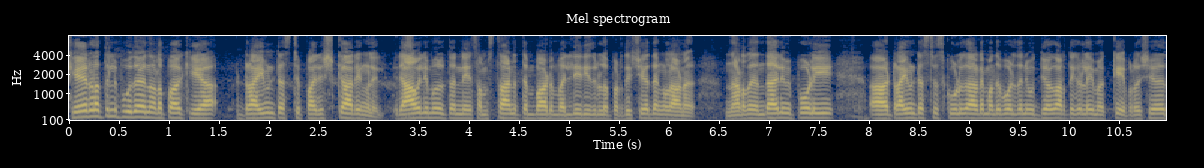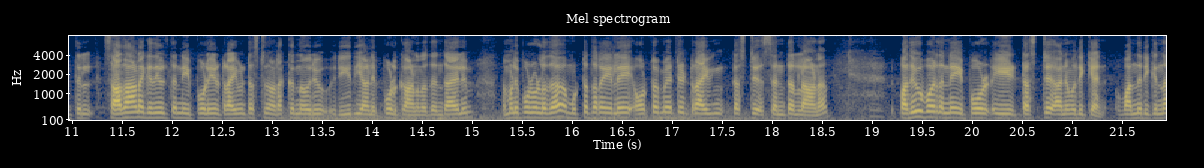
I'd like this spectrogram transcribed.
കേരളത്തിൽ പുതുതായി നടപ്പാക്കിയ ഡ്രൈവിംഗ് ടെസ്റ്റ് പരിഷ്കാരങ്ങളിൽ രാവിലെ മുതൽ തന്നെ സംസ്ഥാനത്തെമ്പാടും വലിയ രീതിയിലുള്ള പ്രതിഷേധങ്ങളാണ് നടന്നത്. എന്തായാലും ഇപ്പോൾ ഈ ഡ്രൈവിംഗ് ടെസ്റ്റ് സ്കൂളുകാരുടെയും അതുപോലെ തന്നെ ഉദ്യോഗാർത്ഥികളുടെയും ഒക്കെ പ്രതിഷേധത്തിൽ സാധാരണഗതിയിൽ തന്നെ ഇപ്പോൾ ഈ ഡ്രൈവിംഗ് ടെസ്റ്റ് നടക്കുന്ന ഒരു രീതിയാണ് ഇപ്പോൾ കാണുന്നത്. എന്തായാലും നമ്മളിപ്പോൾ ഉള്ളത് മുട്ടത്തറയിലെ ഓട്ടോമേറ്റഡ് ഡ്രൈവിംഗ് ടെസ്റ്റ് സെന്ററിലാണ്. പതിവ് പോലെ തന്നെ ഇപ്പോൾ ഈ ടെസ്റ്റ് അനുവദിക്കാൻ വന്നിരിക്കുന്ന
